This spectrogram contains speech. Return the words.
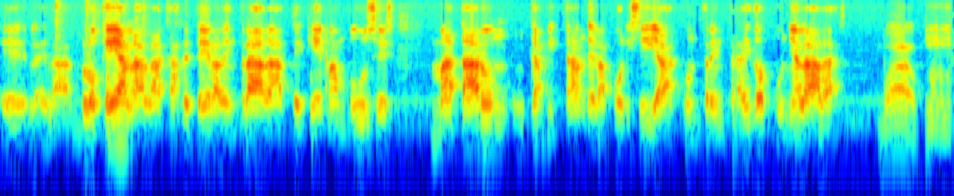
eh, bloquean la, carretera de entrada, te queman buses, mataron un capitán de la policía con 32 puñaladas. Wow. Y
